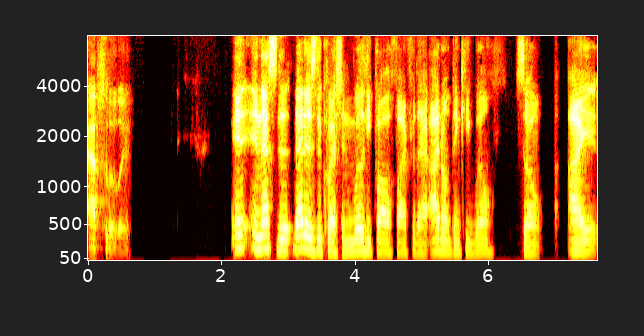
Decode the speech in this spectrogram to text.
absolutely. And and that's the that is the question. Will he qualify for that? I don't think he will. So I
